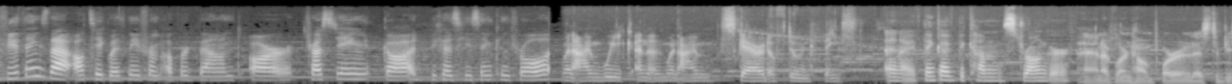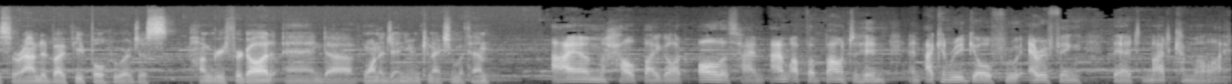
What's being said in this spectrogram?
A few things that I'll take with me from Upward Bound are trusting God because He's in control. When I'm weak and then when I'm scared of doing things. And I think I've become stronger. And I've learned how important it is to be surrounded by people who are just hungry for God and uh, want a genuine connection with Him. I am helped by God all the time. I'm upward bound to Him and I can really go through everything that might come in my life.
